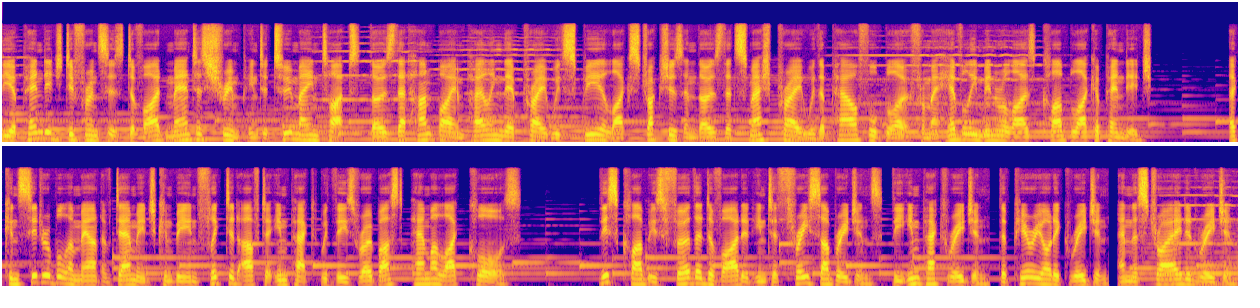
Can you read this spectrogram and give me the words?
The appendage differences divide mantis shrimp into two main types, those that hunt by impaling their prey with spear-like structures and those that smash prey with a powerful blow from a heavily mineralized club-like appendage. A considerable amount of damage can be inflicted after impact with these robust, hammer-like claws. This club is further divided into three subregions, the impact region, the periodic region, and the striated region.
